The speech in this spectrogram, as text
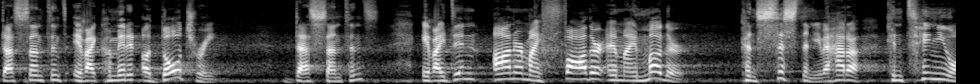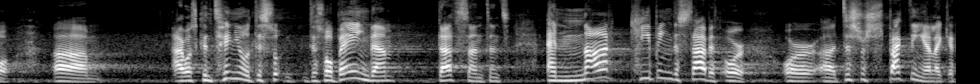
death sentence. If I committed adultery, death sentence. If I didn't honor my father and my mother, consistently, if I had a continual um, I was continually dis- disobeying them, death sentence, and not keeping the Sabbath or, or uh, disrespecting it, like it,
